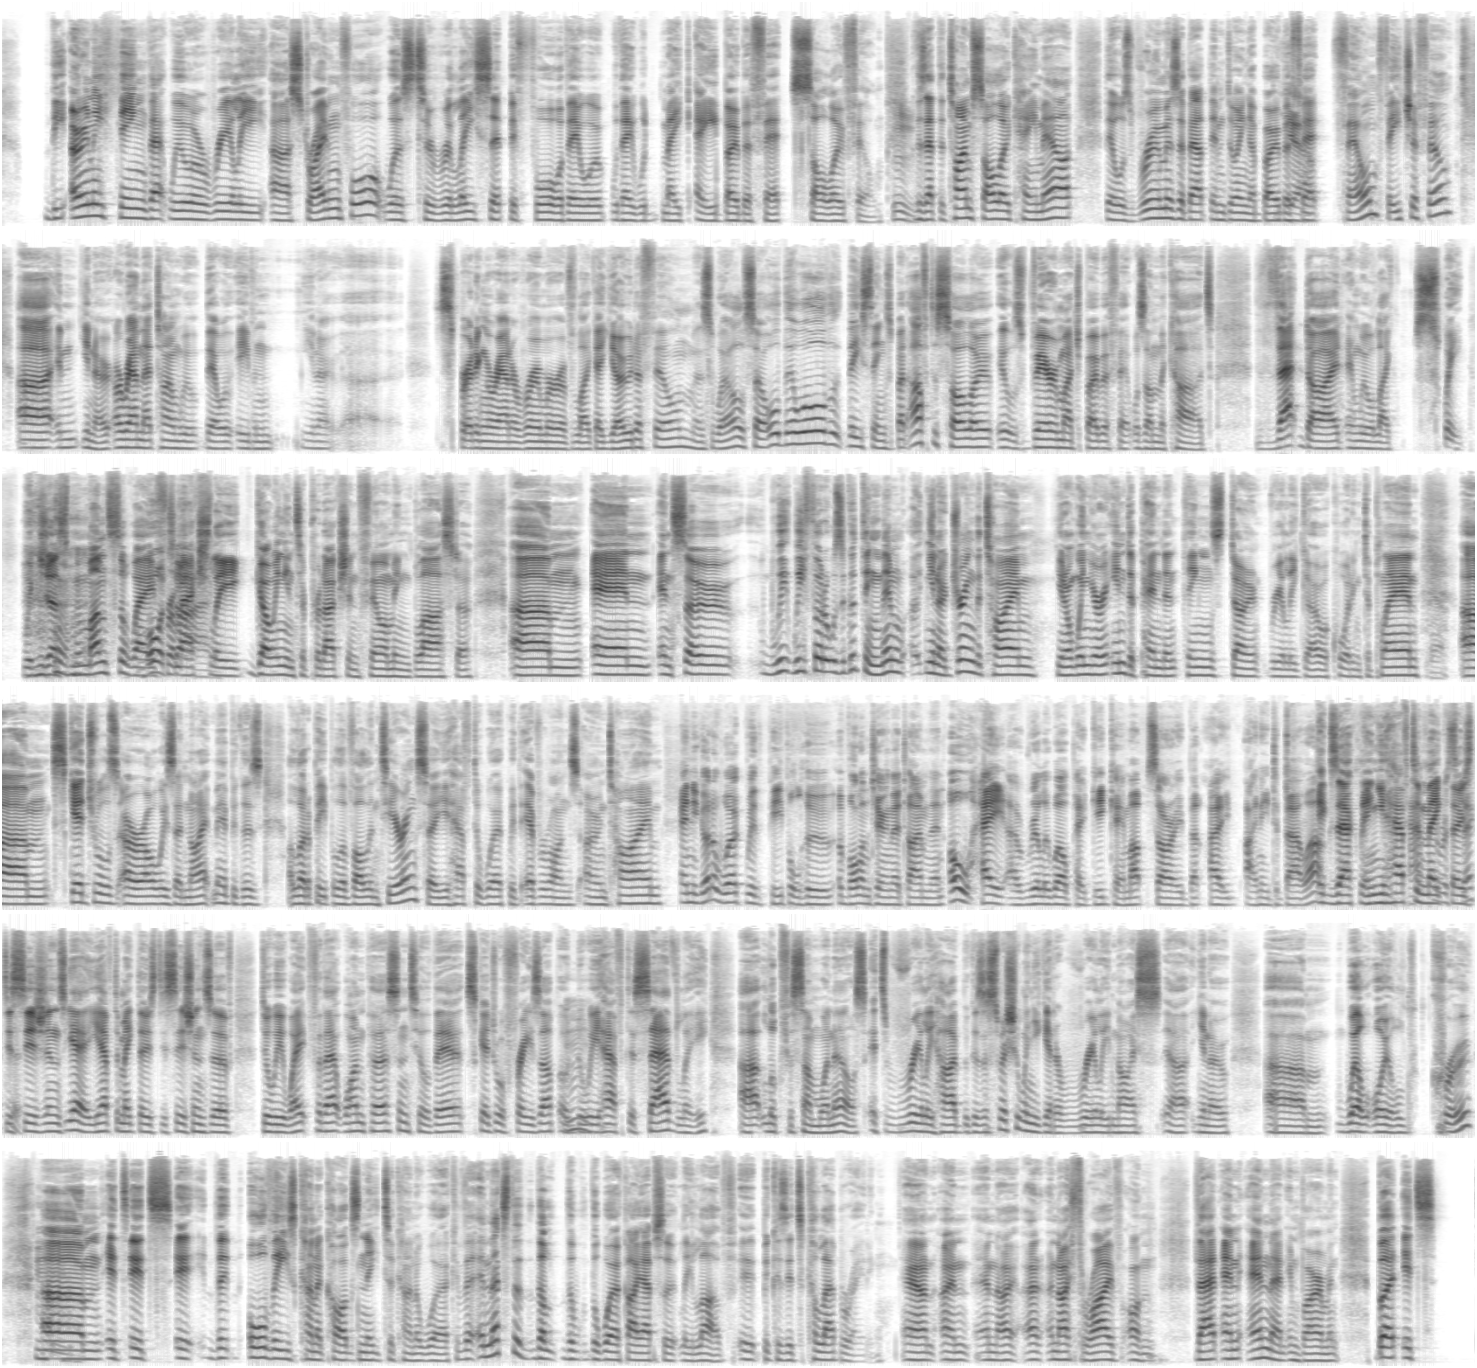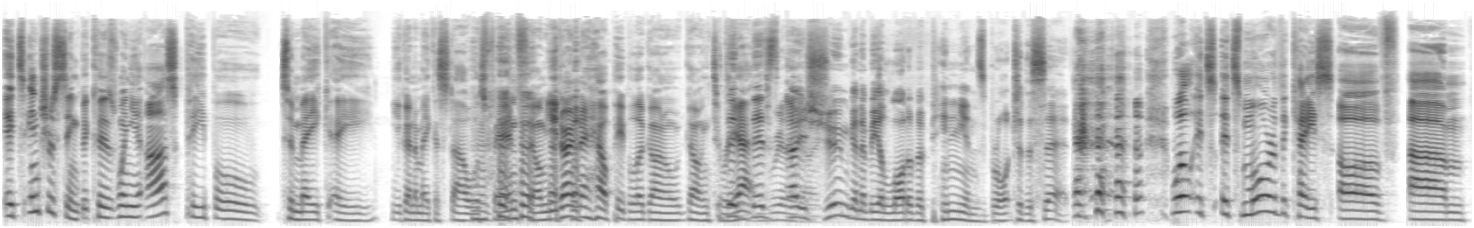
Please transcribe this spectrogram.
the only thing that we were really uh, striving for was to release it before they were they would make a Boba Fett solo film. Because at the time Solo came out, there was rumors about them doing a Boba Yeah. Fett film, feature film, uh, and you know around that time we, there were even you know. Uh, spreading around a rumor of like a Yoda film as well. So all, there were all these things. But after Solo, it was very much Boba Fett was on the cards. That died, and we were like, sweet. We're just months away More from time. actually going into production, filming Blaster, um, and and so we we thought it was a good thing. Then you know during the time. You know, when you're independent, things don't really go according to plan. Um, schedules are always a nightmare because a lot of people are volunteering, so you have to work with everyone's own time. and you got to work with people who are volunteering their time. Then oh hey, a really well paid gig came up. Sorry, but I I need to bow up. Exactly. And, you have, have to to make those respect it. decisions. Yeah, you have to make those decisions of do we wait for that one person till their schedule frees up or do Mm. we have to sadly uh, look for someone else? It's really hard because especially when you get a really nice, uh, you know, um, well-oiled crew, Mm. um, it's it's it, the, all these kind of cogs need to kind of work, and that's the the, the, the work I absolutely love it, because it's collaborating and and and I, I and I thrive on that and and that environment. But it's it's interesting because when you ask people to make a you're going to make a Star Wars fan film, you don't know how people are going going to react. there's, I assume, going to be a lot of opinions brought to the set. Well, it's it's more the case of um,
